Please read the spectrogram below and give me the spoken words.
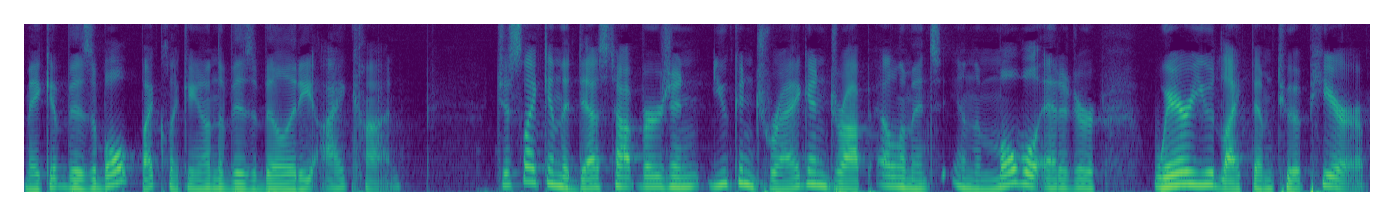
Make it visible by clicking on the visibility icon. Just like in the desktop version, you can drag and drop elements in the mobile editor where you'd like them to appear.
